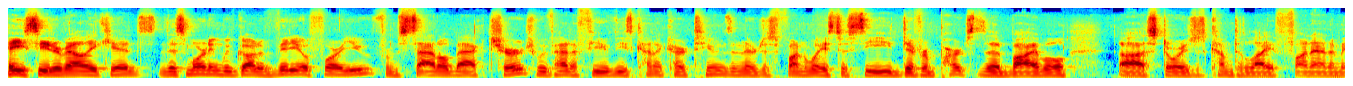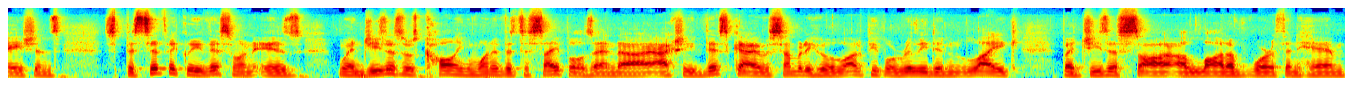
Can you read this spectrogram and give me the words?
Hey, Cedar Valley kids. This morning we've got a video for you from Saddleback Church. We've had a few of these kind of cartoons, and they're just fun ways to see different parts of the Bible uh, stories just come to life, fun animations. Specifically, this one is when Jesus was calling one of his disciples. And uh, actually, this guy was somebody who a lot of people really didn't like, but Jesus saw a lot of worth in him.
